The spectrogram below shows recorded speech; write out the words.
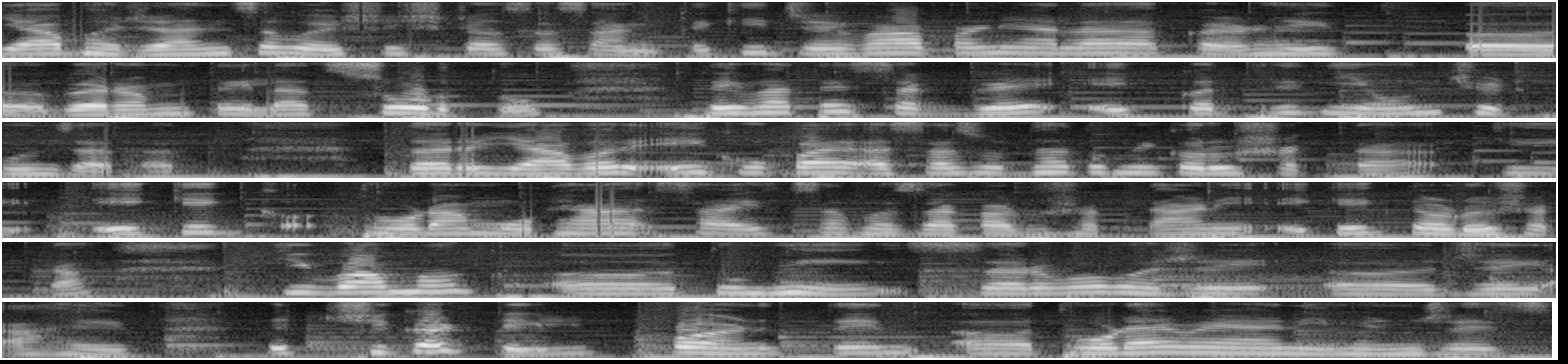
या भज्यांचं वैशिष्ट्य असं सांगते की जेव्हा आपण याला कढईत गरम तेलात सोडतो तेव्हा ते सगळे एकत्रित येऊन चिटकून जातात. तर यावर एक उपाय असा सुद्धा तुम्ही करू शकता की एक एक थोडा मोठ्या साईजचा भजा काढू शकता आणि एक एक तळू शकता. किंवा मग तुम्ही सर्व भजे जे आहेत ते चिकटतील पण ते थोड्या वेळाने म्हणजेच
